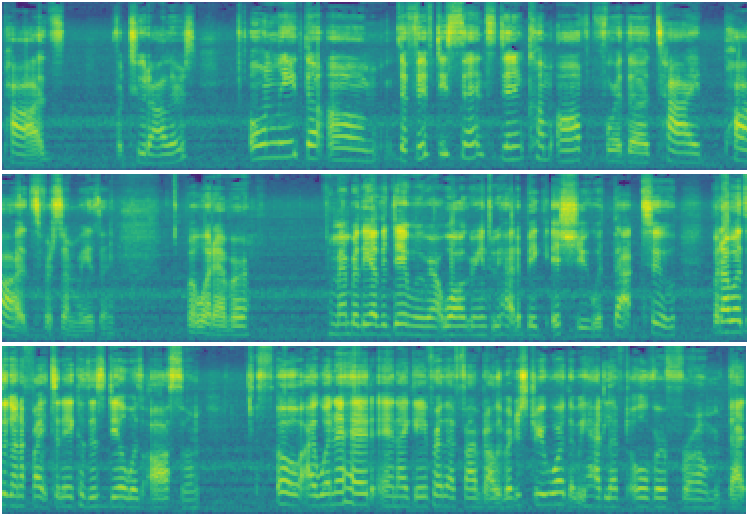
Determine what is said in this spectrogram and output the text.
pods for $2 only the um the 50 cents didn't come off for the Tide pods for some reason but whatever remember the other day when we were at Walgreens we had a big issue with that too but I wasn't gonna fight today because this deal was awesome so I went ahead and I gave her that $5 registry award that we had left over from that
